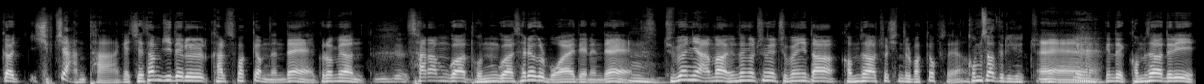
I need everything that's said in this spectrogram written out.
그러니까 쉽지 않다. 그러니까 제3지대를 갈 수밖에 없는데 그러면 사람과 돈과 세력을 모아야 되는데 음. 주변이 아마 윤석열 총장 주변이 다 검사 출신들밖에 없어요. 검사들이겠죠. 예, 예. 예. 근데 검사들이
